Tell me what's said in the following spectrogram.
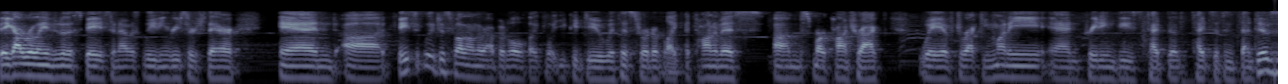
They got really into the space, and I was leading research there and uh, basically just fell down the rabbit hole of like what you could do with this sort of like autonomous um, smart contract way of directing money and creating these type of types of incentives.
